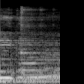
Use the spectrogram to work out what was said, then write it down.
Sri Gama.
